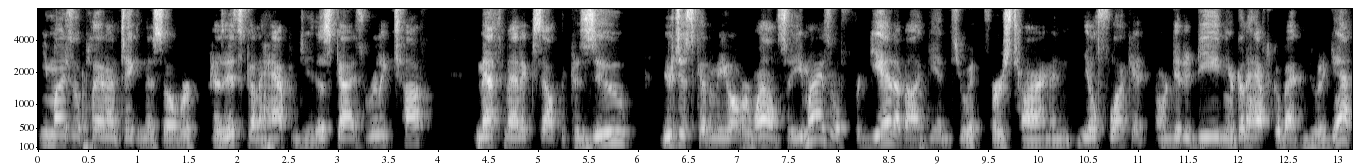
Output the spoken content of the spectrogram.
You might as well plan on taking this over because it's going to happen to you. This guy's really tough. Mathematics out the kazoo. You're just going to be overwhelmed. So you might as well forget about getting through it first time and you'll flunk it or get a D and you're going to have to go back and do it again.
